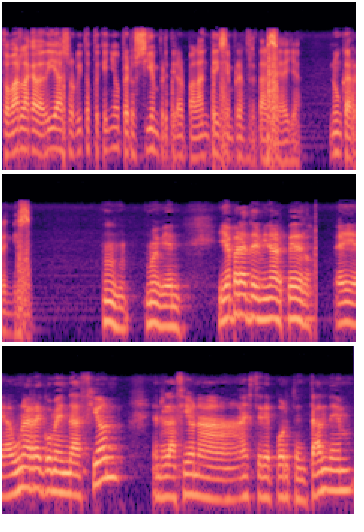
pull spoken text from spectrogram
tomarla cada día, sorbitos pequeños, pero siempre tirar para adelante y siempre enfrentarse a ella, nunca rendirse. muy bien. Y ya para terminar, Pedro, eh, ¿alguna recomendación en relación a, este deporte en tándem?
